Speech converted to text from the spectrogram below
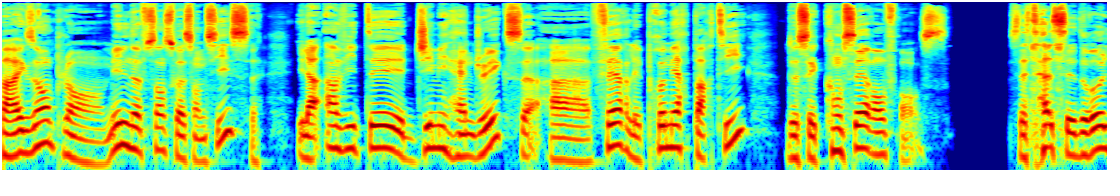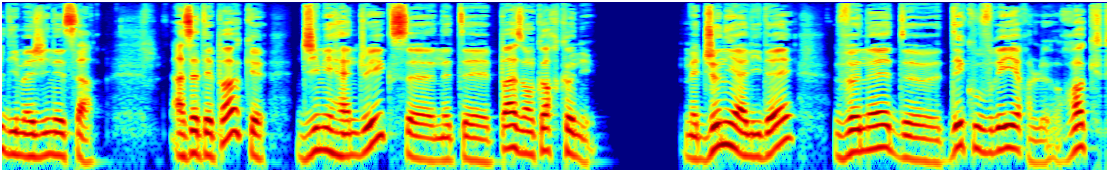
Par exemple, en 1966, il a invité Jimi Hendrix à faire les premières parties de ses concerts en France. C'est assez drôle d'imaginer ça. À cette époque, Jimi Hendrix euh, n'était pas encore connu. Mais Johnny Hallyday venait de découvrir le rock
